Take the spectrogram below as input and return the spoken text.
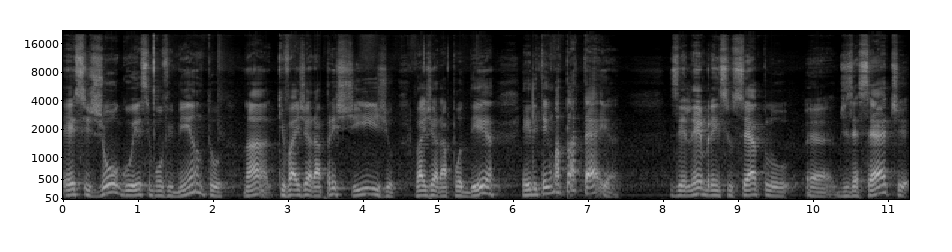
esse jogo, esse movimento né, que vai gerar prestígio, vai gerar poder, ele tem uma plateia. Lembrem-se, o século XVII, é,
